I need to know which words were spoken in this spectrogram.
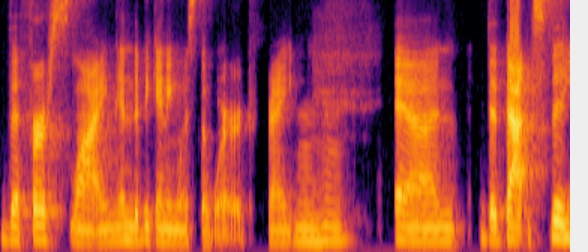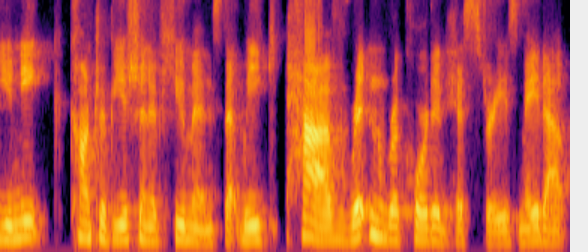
the first line in the beginning was the word, right? Mm-hmm. And that that's the unique contribution of humans that we have written recorded histories made up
